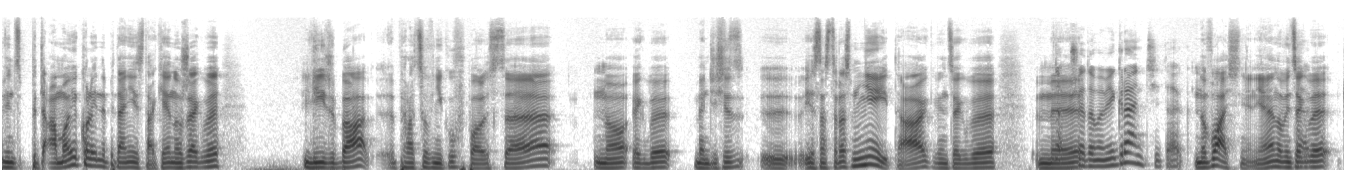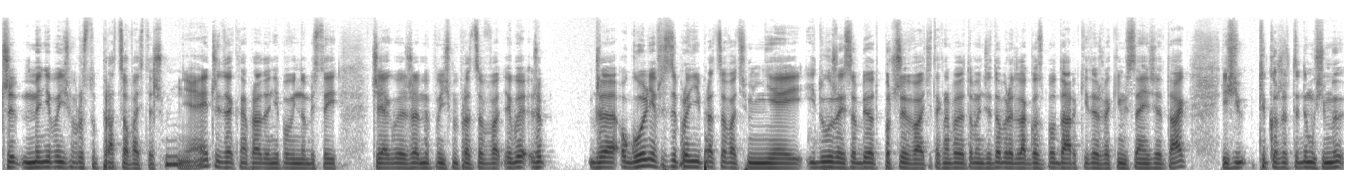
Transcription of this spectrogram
więc pyta, a moje kolejne pytanie jest takie, no że jakby liczba pracowników w Polsce, no jakby będzie się, y, jest nas coraz mniej, tak? Więc jakby my... Tak, przyjadą emigranci, tak. No właśnie, nie? No więc Tak. jakby, czy my nie powinniśmy po prostu pracować też mniej? Czy tak naprawdę nie powinno być tej, czy jakby, że my powinniśmy pracować, jakby, że, że ogólnie wszyscy powinni pracować mniej i dłużej sobie odpoczywać i tak naprawdę to będzie dobre dla gospodarki też w jakimś sensie, tak? Jeśli, tylko, że wtedy musimy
